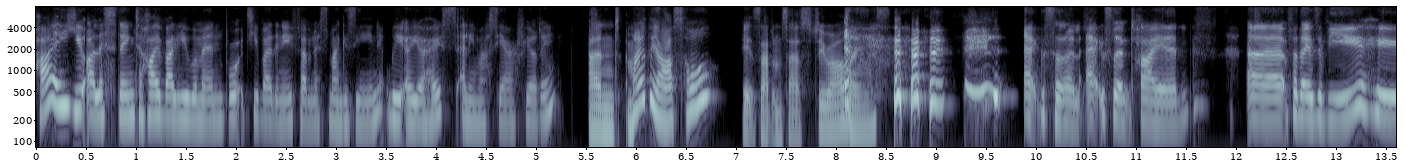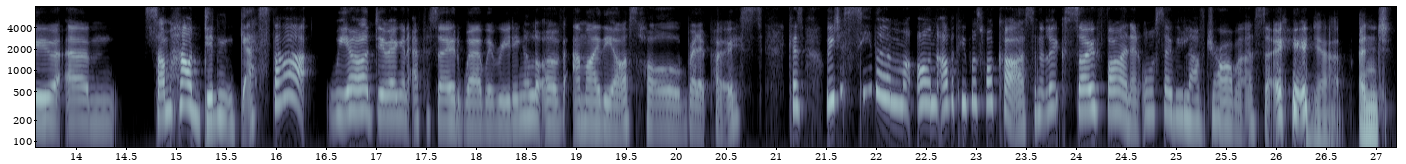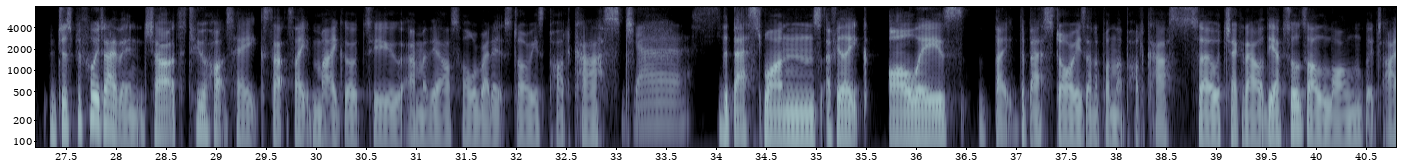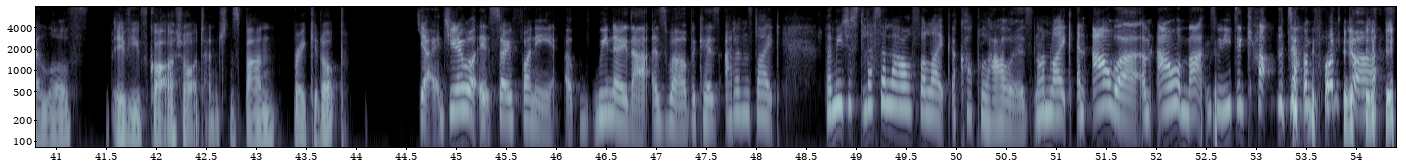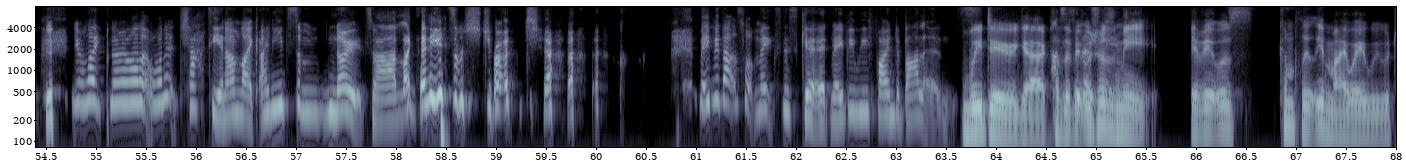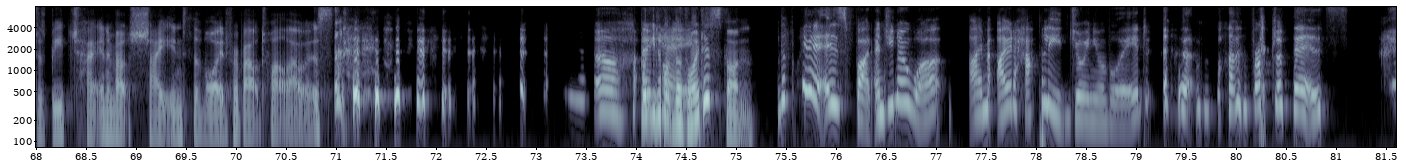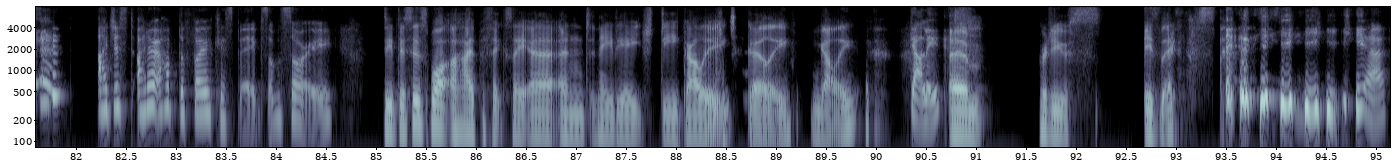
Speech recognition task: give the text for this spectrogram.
Hi, you are listening to High Value Women, brought to you by the New Feminist magazine. We are your hosts, Ellie Massiera Fielding. And am I the asshole? It's Adam Sassy Rawlings. excellent, excellent tie-in. Uh, for those of you who um, somehow didn't guess that, we are doing an episode where we're reading a lot of Am I the Asshole Reddit posts because we just see them on other people's podcasts and it looks so fun. And also, we love drama. So, yeah. And just before we dive in, shout out to Two Hot Takes. That's like my go to Am I the Asshole Reddit Stories podcast. Yes. The best ones. I feel like always like the best stories end up on that podcast. So, check it out. The episodes are long, which I love. If you've got a short attention span, break it up. Yeah, do you know what? It's so funny. Uh, we know that as well because Adam's like, let me just let's allow for like a couple hours. And I'm like, an hour, an hour max. We need to cap the damn podcast. and you're like, no, I want it chatty. And I'm like, I need some notes, man. Like I need some structure. Maybe that's what makes this good. Maybe we find a balance. We do, yeah. Because if it was just me, if it was completely my way, we would just be chatting about shite into the void for about 12 hours. Oh, but you know what? The void is fun. The void is fun, and you know what? I'm I would happily join your void, but the problem is, I just I don't have the focus, babes. I'm sorry. See, this is what a hyperfixator and an ADHD galley, girly, galley, galley, um, produce. Is this? yeah.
